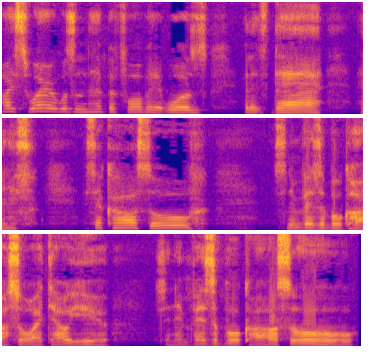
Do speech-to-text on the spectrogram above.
I swear it wasn't there before, but it was, and it's there, and it's it's a castle. It's an invisible castle, I tell you. It's an invisible castle.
